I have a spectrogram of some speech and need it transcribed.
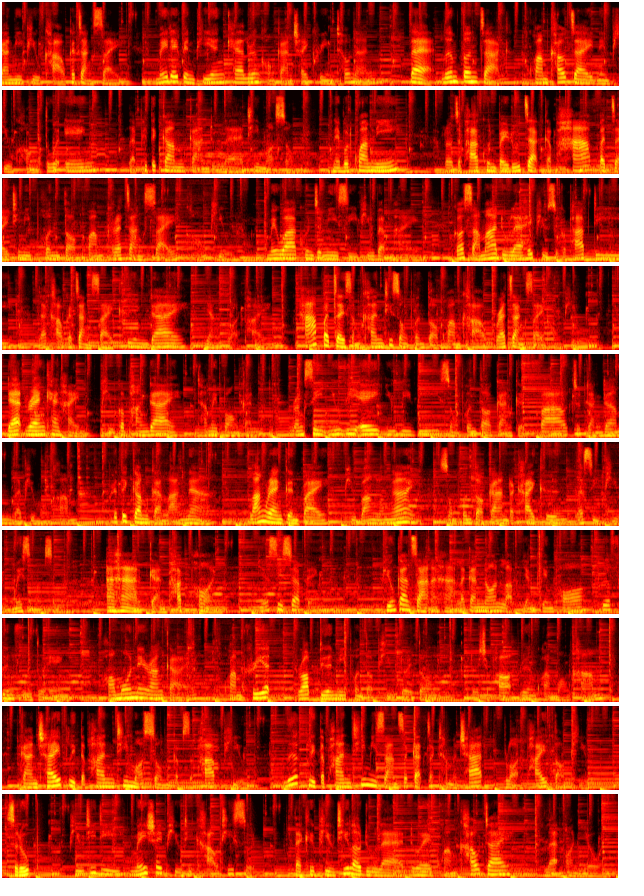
การมีผิวขาวกระจ่างใส ไม่ได้เป็นเพียงแค่เรื่องของการใช้ครีมเท่านั้น แต่เริ่มต้นจากความเข้าใจในผิวของตัวเอง และพฤติกรรมการดูแลที่เหมาะสม ในบทความนี้ เราจะพาคุณไปรู้จักกับ 5 ปัจจัยที่มีผลต่อความกระจ่างใสของผิว ไม่ว่าคุณจะมีสีผิวแบบไหนก็สามารถดูแลให้ผิวสุขภาพดี และขาวกระจ่างใสขึ้นได้อย่างปลอดภัย 5ปัจจัยสำคัญที่ส่งผลต่อความขาวกระจ่างใสของผิว แดดแรงแข็งไห้ผิวก็พังได้ถ้าไม่ป้องกัน รังสี UVA UVB ส่งผลต่อการเกิดฝ้าจุดด่างดำและผิวหมองคล้ำพฤติกรรมการล้างหน้า ล้างแรงเกินไป ผิวบางลงง่าย ส่งผลต่อการระคายเคืองและสีผิวไม่สม่ำเสมอ อาหารการพักผ่อนเยอะสิเซเปงผิวการสารอาหารและการนอนหลับอย่างเพียงพอเพื่อฟื้นฟูตัวเอง ฮอร์โมนในร่างกาย ความเครียดรอบเดือนมีผลต่อผิวโดยตรง โดยเฉพาะเรื่องความหมองคล้ำ การใช้ผลิตภัณฑ์ที่เหมาะสมกับสภาพผิว เลือกผลิตภัณฑ์ที่มีสารสกัดจากธรรมชาติ ปลอดภัยต่อผิว สรุป ผิวที่ดีไม่ใช่ผิวที่ขาวที่สุด แต่คือผิวที่เราดูแลด้วยความเข้าใจและอ่อนโยน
